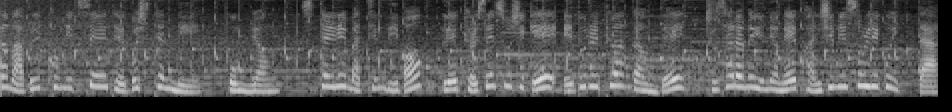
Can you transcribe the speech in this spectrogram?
클라라가 마블 코믹스의 대부 스탠리, 본명, 스텔리 마틴 리버의 별세 소식에 애도를 표한 가운데 두 사람의 인연에 관심이 쏠리고 있다.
